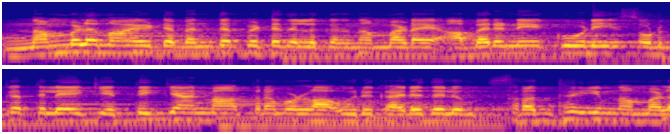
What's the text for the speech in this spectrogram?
നമ്മളുമായിട്ട് ബന്ധപ്പെട്ട് നിൽക്കുന്ന നമ്മുടെ അപരനെ കൂടി സ്വർഗത്തിലേക്ക് എത്തിക്കാൻ മാത്രമുള്ള ഒരു കരുതലും ശ്രദ്ധയും നമ്മൾ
